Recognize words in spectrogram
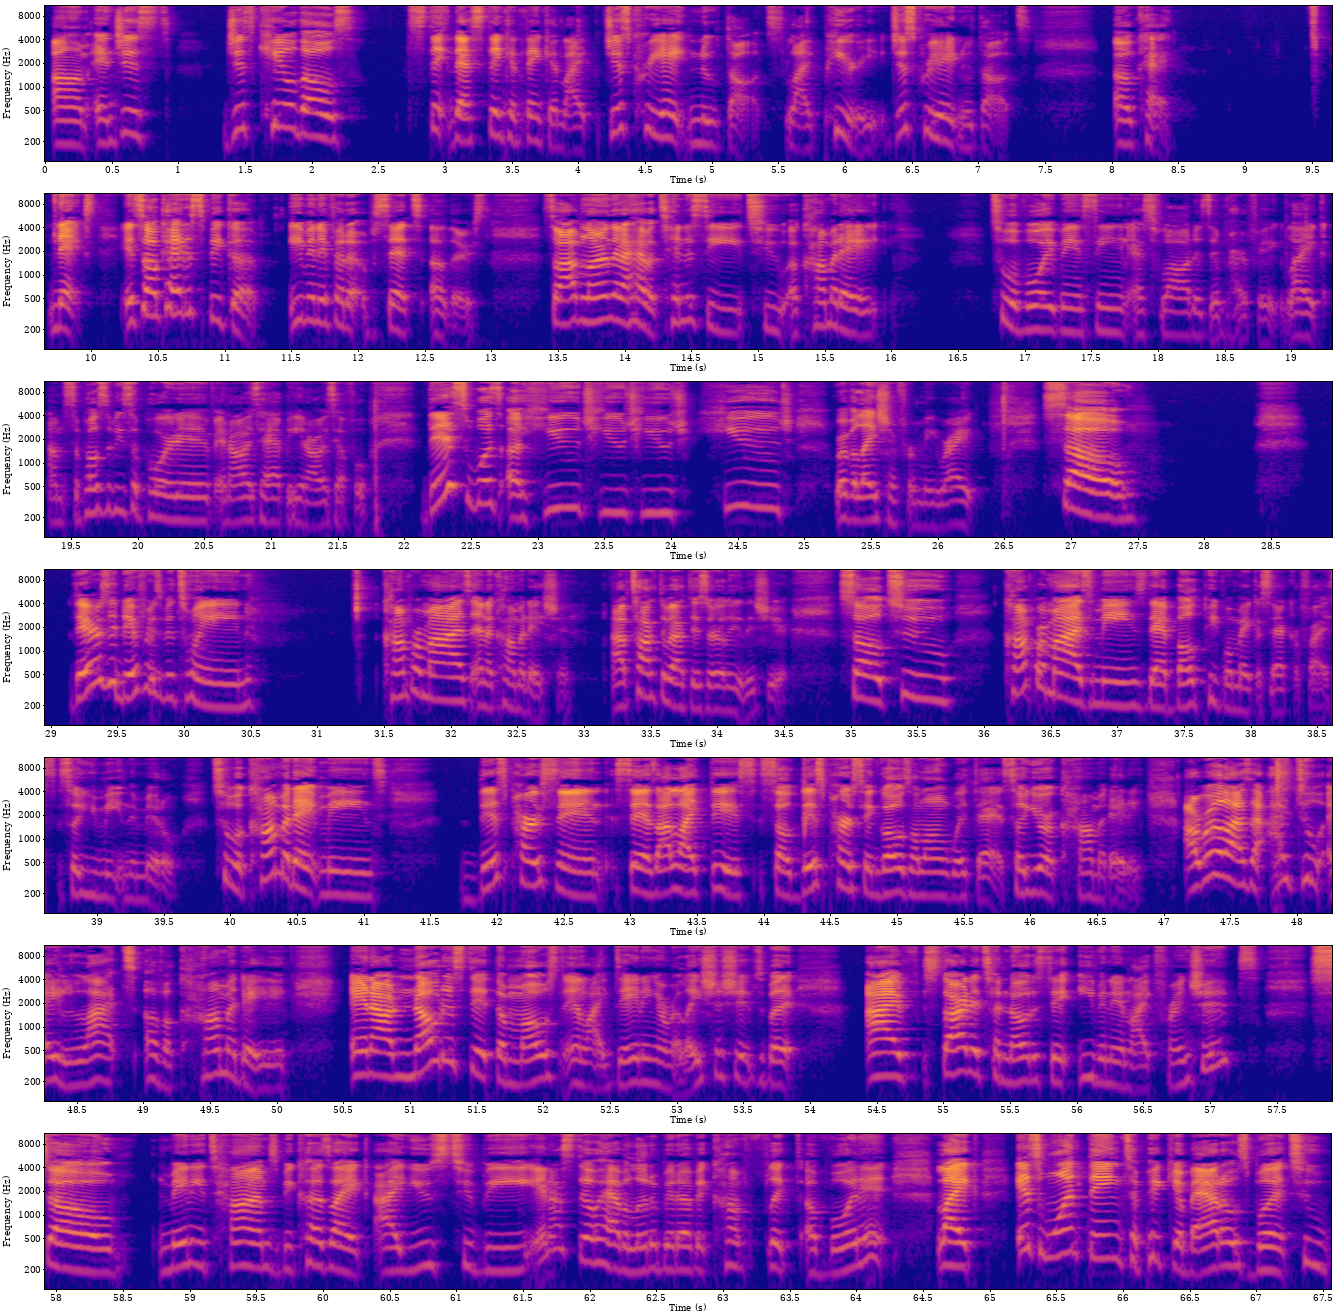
Um and just just kill those stink that stinking thinking like just create new thoughts. Like period. Just create new thoughts. Okay. Next, it's okay to speak up even if it upsets others. So I've learned that I have a tendency to accommodate to avoid being seen as flawed as imperfect. Like I'm supposed to be supportive and always happy and always helpful. This was a huge, huge, huge, huge revelation for me, right? So there's a difference between compromise and accommodation. I've talked about this earlier this year. So to compromise means that both people make a sacrifice. So you meet in the middle. To accommodate means this person says I like this, so this person goes along with that. So you're accommodating. I realize that I do a lot of accommodating, and I noticed it the most in like dating and relationships, but I've started to notice it even in like friendships. So many times because like I used to be and I still have a little bit of it conflict avoidant. Like it's one thing to pick your battles, but to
